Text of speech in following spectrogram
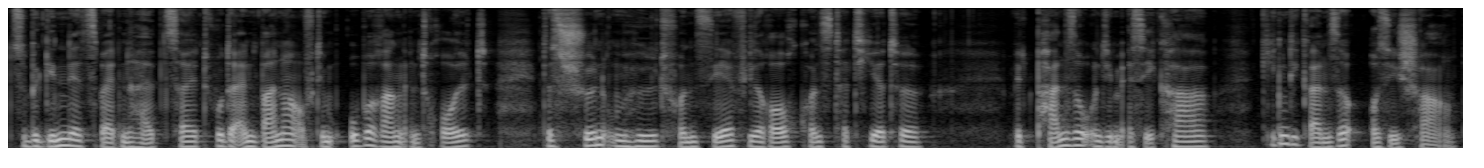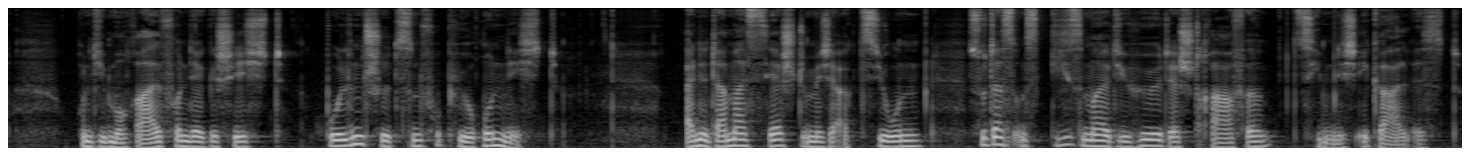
Zu Beginn der zweiten Halbzeit wurde ein Banner auf dem Oberrang entrollt, das schön umhüllt von sehr viel Rauch konstatierte, mit Panzer und dem SEK gegen die ganze Ossi-Schar und die Moral von der Geschichte, Bullen schützen vor Pyro nicht. Eine damals sehr stimmige Aktion, so dass uns diesmal die Höhe der Strafe ziemlich egal ist.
